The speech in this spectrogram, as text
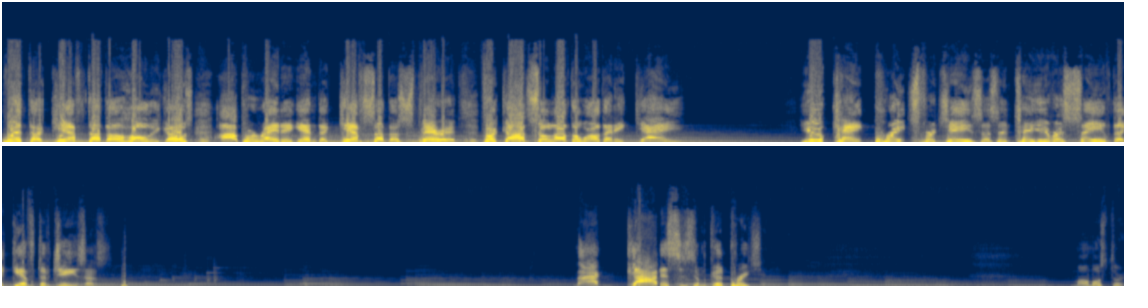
With the gift of the Holy Ghost, operating in the gifts of the Spirit. For God so loved the world that He gave. You can't preach for Jesus until you receive the gift of Jesus. God, this is some good preaching. I'm almost through.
